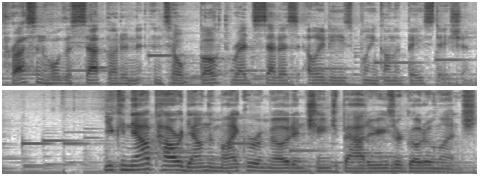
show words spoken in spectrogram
Press and hold the set button until both red status LEDs blink on the base station. You can now power down the micro remote and change batteries or go to lunch.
